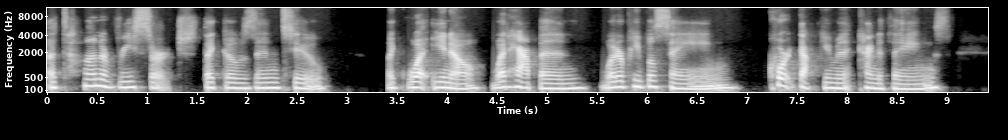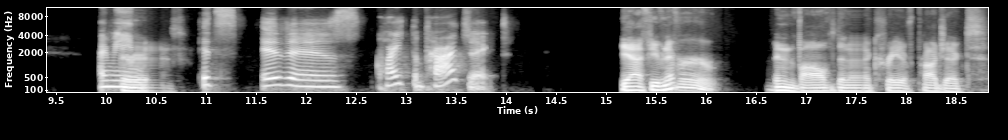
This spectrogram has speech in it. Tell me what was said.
a ton of research that goes into like what, you know, what happened, what are people saying, court document kind of things. I mean, is. it's it is quite the project. Yeah, if you've never been involved in a creative project,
